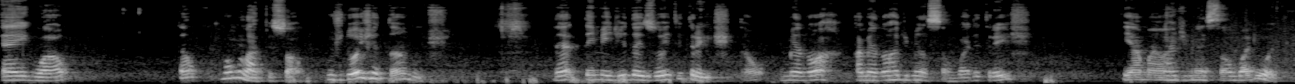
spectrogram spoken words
é igual. Então, vamos lá, pessoal. Os dois retângulos né, têm medidas 8 e 3. Então, menor, a menor dimensão vale 3 e a maior dimensão vale 8.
